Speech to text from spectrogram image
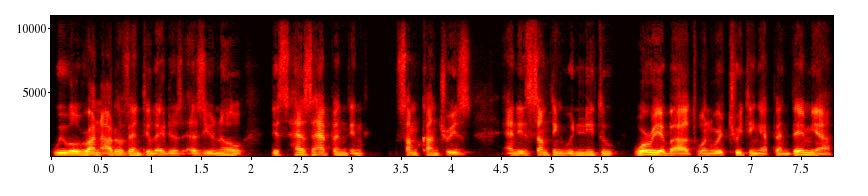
we will run out of ventilators. As you know, this has happened in some countries and is something we need to worry about when we're treating a pandemic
